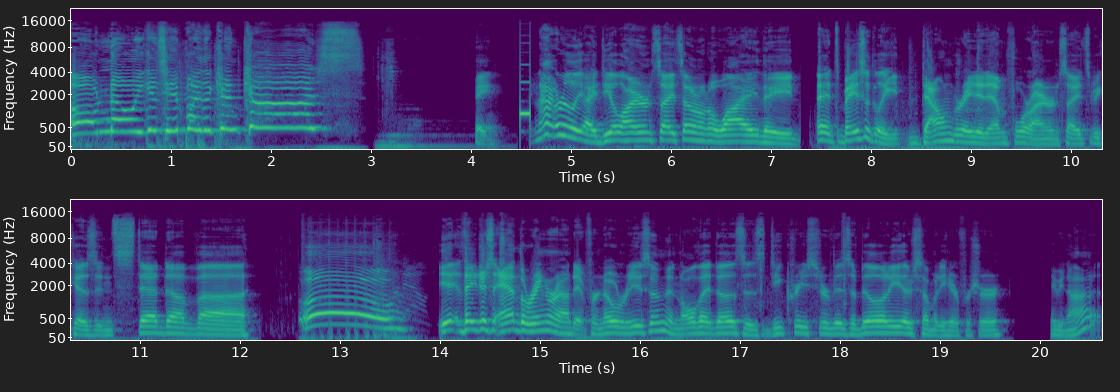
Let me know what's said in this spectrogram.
Oh no, he gets hit by the concuss! Hey, not really ideal iron sights. I don't know why they... It's basically downgraded M4 iron sights because instead of... uh Oh! Yeah, they just add the ring around it for no reason, and all that does is decrease your visibility. There's somebody here for sure. Maybe not?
